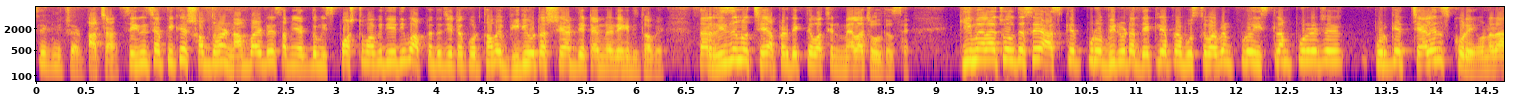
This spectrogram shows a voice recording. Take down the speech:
সিগনেচার আচ্ছা সিগনেচার পিকের সব ধরনের নাম্বার অ্যাড্রেস আমি একদম স্পষ্টভাবে দিয়ে দিব আপনাদের যেটা করতে হবে ভিডিওটা শেয়ার দিয়ে টাইমলাইনে রেখে দিতে হবে। তার রিজন হচ্ছে আপনারা দেখতে পাচ্ছেন মেলা চলতেছে। কি মেলা চলতেছে? আজকের পুরো ভিডিওটা দেখলে আপনারা বুঝতে পারবেন পুরো ইসলামপুরের পুরকে চ্যালেঞ্জ করে ওনারা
